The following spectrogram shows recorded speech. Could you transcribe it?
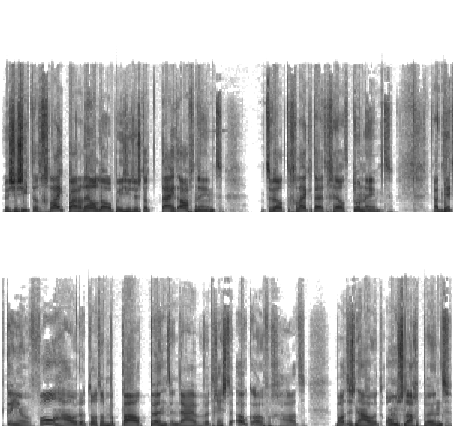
Dus je ziet dat gelijk parallel lopen. Je ziet dus dat tijd afneemt, terwijl tegelijkertijd geld toeneemt. Nou, dit kun je volhouden tot een bepaald punt. En daar hebben we het gisteren ook over gehad. Wat is nou het omslagpunt?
